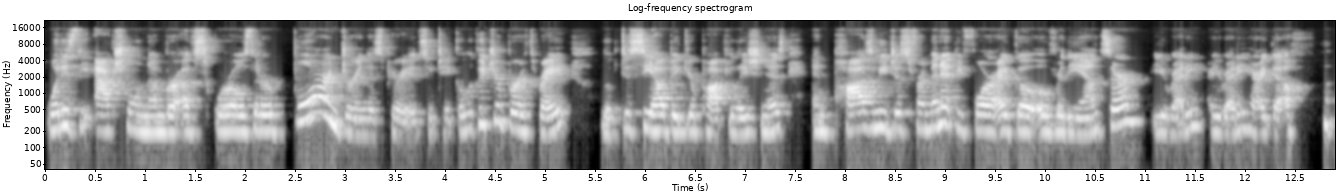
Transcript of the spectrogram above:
what is the actual number of squirrels that are born during this period? So take a look at your birth rate, look to see how big your population is, and pause me just for a minute before I go over the answer. Are you ready? Are you ready? Here I go.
